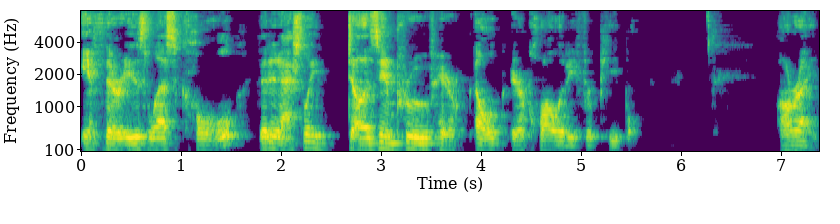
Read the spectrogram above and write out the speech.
if there is less coal, that it actually does improve air, air quality for people. All right.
